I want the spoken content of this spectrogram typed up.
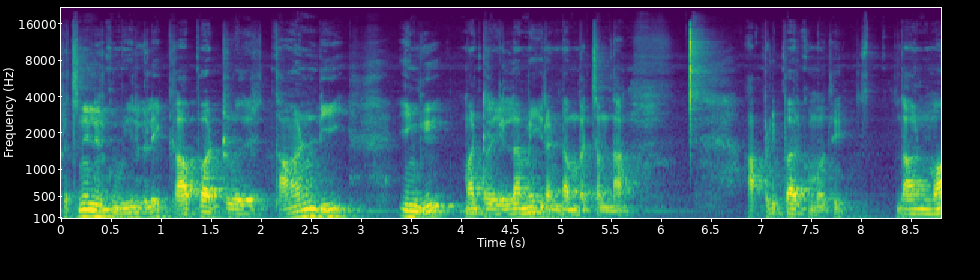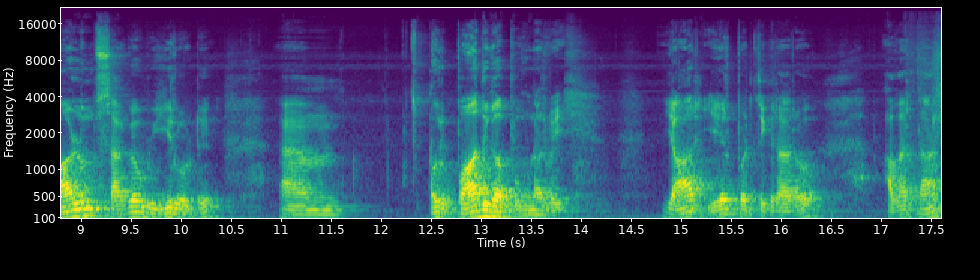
பிரச்சனையில் இருக்கும் உயிர்களை காப்பாற்றுவதை தாண்டி இங்கு மற்ற எல்லாமே இரண்டாம் பட்சம்தான். அப்படி பார்க்கும்போது நான் வாழும் சக உயிரோடு ஒரு பாதுகாப்பு உணர்வை யார் ஏற்படுத்துகிறாரோ அவர்தான்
